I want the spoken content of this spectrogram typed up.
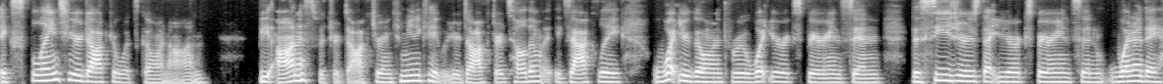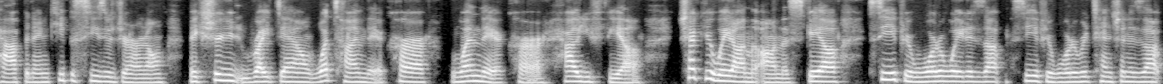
Explain to your doctor what's going on. Be honest with your doctor and communicate with your doctor. Tell them exactly what you're going through, what you're experiencing, the seizures that you're experiencing, when are they happening. Keep a seizure journal. Make sure you write down what time they occur, when they occur, how you feel. Check your weight on the on the scale. See if your water weight is up. See if your water retention is up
